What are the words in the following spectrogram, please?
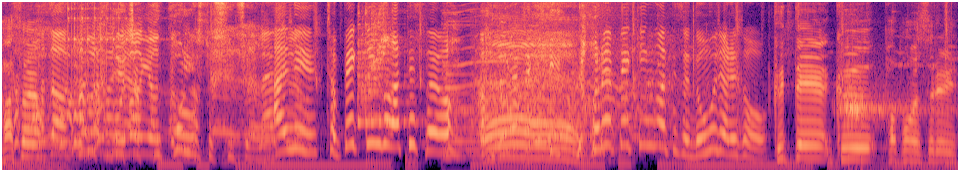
봤어요? 맞아. 그거 진짜 보컬이었어 진짜. 아니 저 뺏긴 것 같았어요. 노래 뺏긴 노래 뺏긴 것 같았어요. 너무 잘해서. 그때 그 퍼포먼스를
